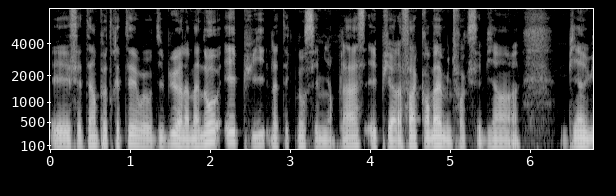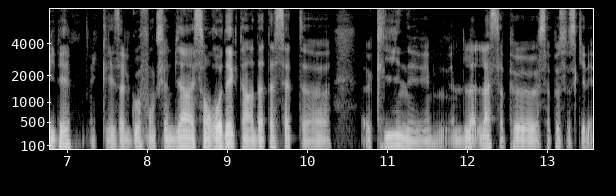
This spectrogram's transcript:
et c'était un peu traité au début à la mano. Et puis la techno s'est mise en place. Et puis à la fin, quand même, une fois que c'est bien, bien huilé et que les algos fonctionnent bien et sont rodés, que tu as un dataset clean, et là, ça, peut, ça peut se scaler.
